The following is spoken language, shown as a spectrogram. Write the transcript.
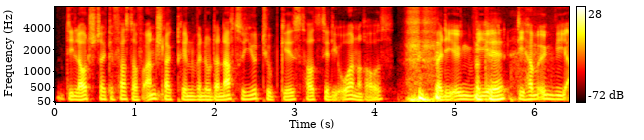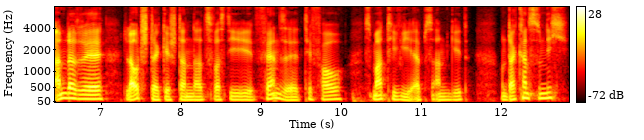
die Lautstärke fast auf Anschlag drehen. Und wenn du danach zu YouTube gehst, haust dir die Ohren raus. weil die irgendwie, Okay. die haben irgendwie andere Lautstärke-Standards, was die Fernseh-, TV-, Smart-TV-Apps angeht. Und da kannst du nicht,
